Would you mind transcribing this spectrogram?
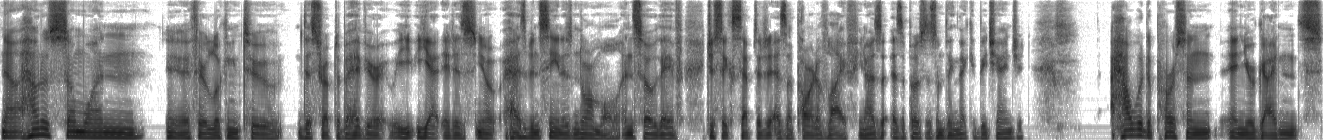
Now, how does someone, if they're looking to disrupt a behavior, yet it is, you know, has been seen as normal, and so they've just accepted it as a part of life, you know, as, as opposed to something that could be changed. How would a person in your guidance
